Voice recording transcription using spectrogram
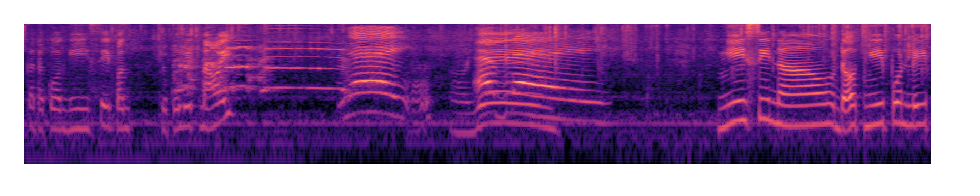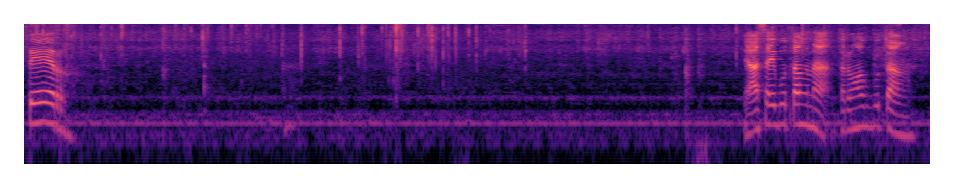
Kada ko agisi pag chocolate na oy. Yay! Oh, yay. Yay! Ngisi now, daot ngipon later. Ya, asay butang na. Tarong ag butang.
